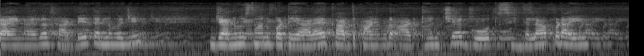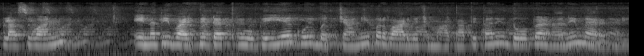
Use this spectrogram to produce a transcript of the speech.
ਟਾਈਮ ਹੈਗਾ 3:30 ਵਜੇ। ਜਨਮ ਸਥਾਨ ਪਟਿਆਲਾ ਹੈ, ਕੱਦ 5 ਫੁੱਟ 8 ਇੰਚ ਹੈ, ਗੋਤ ਸਿੰਗਲਾ ਪੜ੍ਹਾਈ ਪਲੱਸ 1 ਇਹਨਾਂ ਦੀ ਵਾਈਫ ਦੀ ਡੈਥ ਹੋ ਗਈ ਹੈ, ਕੋਈ ਬੱਚਾ ਨਹੀਂ, ਪਰਿਵਾਰ ਵਿੱਚ ਮਾਤਾ ਪਿਤਾ ਨੇ ਦੋ ਭੈਣਾਂ ਨੇ ਮੈਰਿਡ ਨੇ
